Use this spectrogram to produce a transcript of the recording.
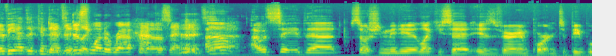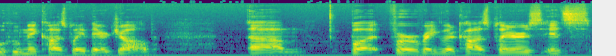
If you had to condense If you it, just like, want to wrap it half a up. sentence. Um, yeah. I would say that social media, like you said, is very important to people who make cosplay their job. Um, but for regular cosplayers, it's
